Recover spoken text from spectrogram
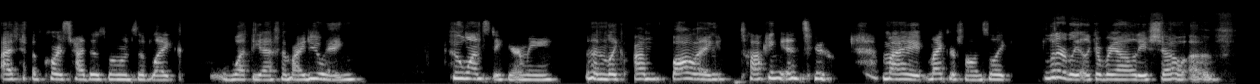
I've of course had those moments of like what the F am I doing? who wants to hear me? And like I'm falling, talking into my microphone. So like literally like a reality show of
